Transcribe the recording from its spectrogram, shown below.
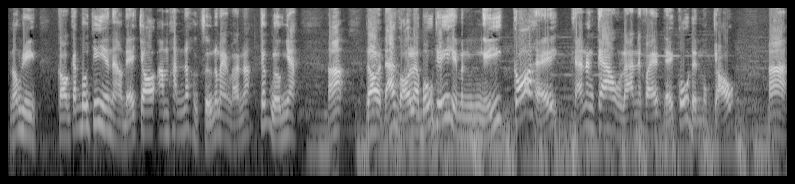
nói riêng. Còn cách bố trí như thế nào để cho âm thanh nó thực sự nó mang lại nó chất lượng nha. Đó rồi đã gọi là bố trí thì mình nghĩ có thể khả năng cao là anh em phải để cố định một chỗ. À,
